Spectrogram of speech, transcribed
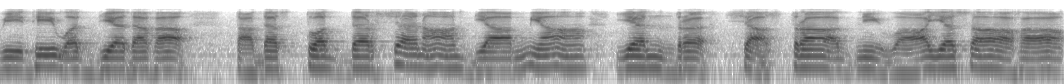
विधिवद्यतः ततस्त्वद्दर्शनाद्याम्या यन्द्रशस्त्राग्निवायसाः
